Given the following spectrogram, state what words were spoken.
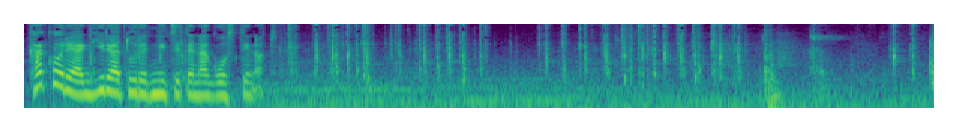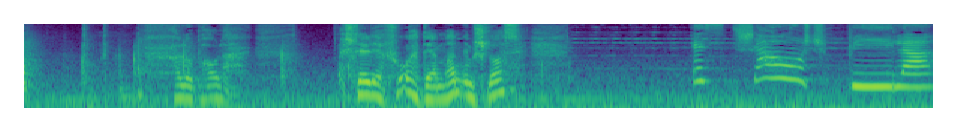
Како реагираат уредниците на гостинот? Hallo Paula. Stell dir vor, der Mann im Schloss. Ist Schauspieler.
